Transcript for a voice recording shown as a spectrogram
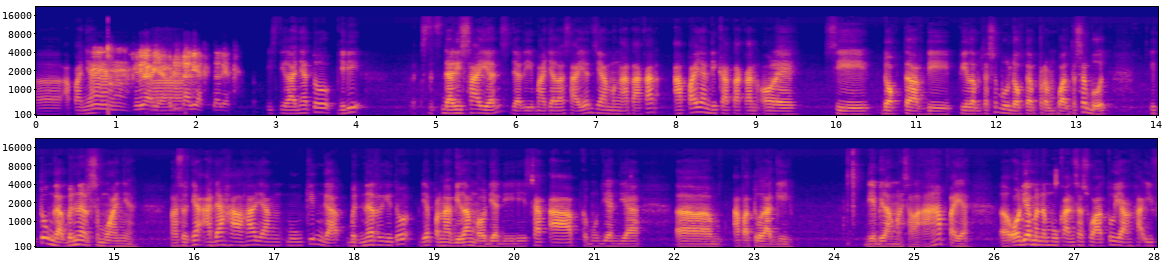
Uh, apanya? Hmm, iya iya uh, udah lihat udah lihat. istilahnya tuh jadi dari science dari majalah science yang mengatakan apa yang dikatakan oleh si dokter di film tersebut dokter perempuan tersebut itu nggak benar semuanya. Maksudnya ada hal-hal yang mungkin nggak benar gitu. Dia pernah bilang mau dia di setup kemudian dia um, apa tuh lagi? Dia bilang masalah apa ya uh, oh dia menemukan sesuatu yang HIV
